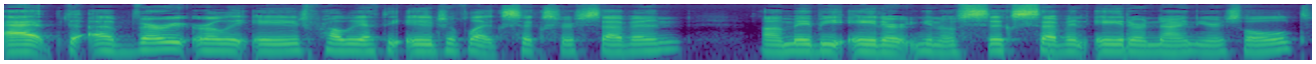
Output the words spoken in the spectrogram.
at the, a very early age, probably at the age of like six or seven, uh, maybe eight or, you know, six, seven, eight or nine years old,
